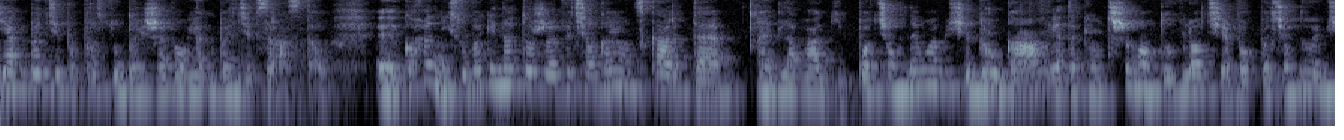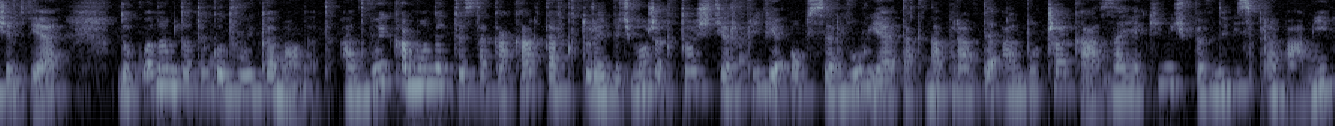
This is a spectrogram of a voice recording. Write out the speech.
jak będzie po prostu dojrzewał, jak będzie wzrastał. E, Kochani, z uwagi na to, że wyciągając kartę e, dla wagi, pociągnęła mi się druga, ja tak ją trzymam tu w locie, bo pociągnęły mi się dwie, dokładam do tego dwójkę monet. A dwójka monet to jest taka karta, w której być może ktoś cierpliwie obserwuje tak naprawdę albo czeka za jakimiś pewnymi sprawami,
